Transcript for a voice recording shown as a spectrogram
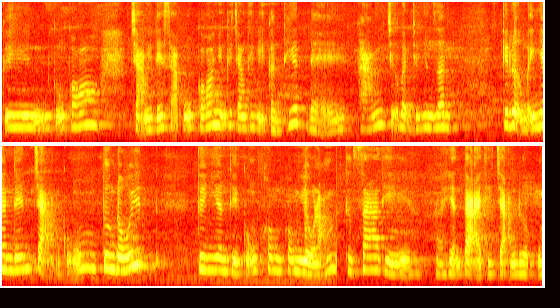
cái, cũng có, trạm y tế xã cũng có những cái trang thiết bị cần thiết để khám chữa bệnh cho nhân dân. Cái lượng bệnh nhân đến trạm cũng tương đối, tuy nhiên thì cũng không không nhiều lắm. Thực ra thì à, hiện tại thì trạm được ờ,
